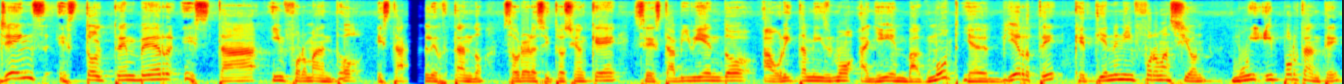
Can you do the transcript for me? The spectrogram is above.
James Stoltenberg está informando, está alertando sobre la situación que se está viviendo ahorita mismo allí en Bakhmut y advierte que tienen información muy importante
